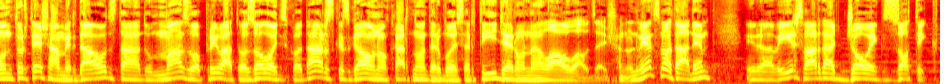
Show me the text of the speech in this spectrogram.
Un tur tiešām ir daudz tādu mazo privāto zooloģisko dārzu, kas galvenokārt nodarbojas ar tīģeru un uh, lauvu audzēšanu. Un viens no tādiem ir uh, vīrs vārdā Joe Exotic.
